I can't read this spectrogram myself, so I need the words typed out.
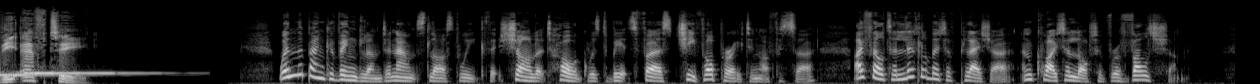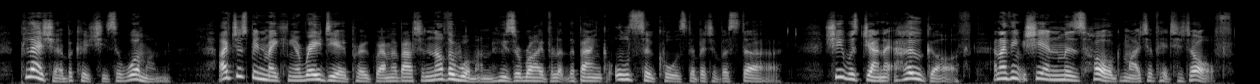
The FT. When the Bank of England announced last week that Charlotte Hogg was to be its first chief operating officer, I felt a little bit of pleasure and quite a lot of revulsion. Pleasure because she's a woman. I've just been making a radio programme about another woman whose arrival at the bank also caused a bit of a stir. She was Janet Hogarth, and I think she and Ms. Hogg might have hit it off.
